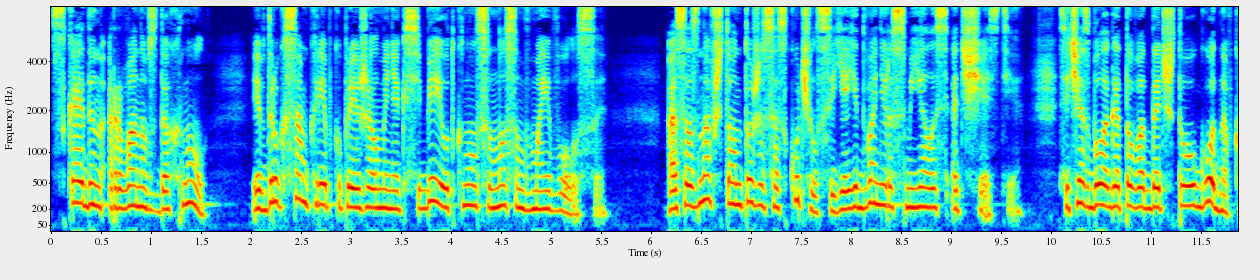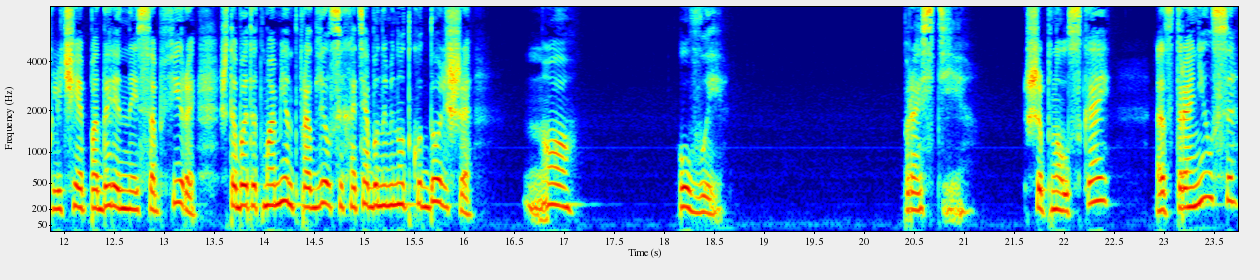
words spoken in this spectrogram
Скайден рвано вздохнул и вдруг сам крепко прижал меня к себе и уткнулся носом в мои волосы. Осознав, что он тоже соскучился, я едва не рассмеялась от счастья. Сейчас была готова отдать что угодно, включая подаренные сапфиры, чтобы этот момент продлился хотя бы на минутку дольше. Но... Увы. «Прости», — шепнул Скай, отстранился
